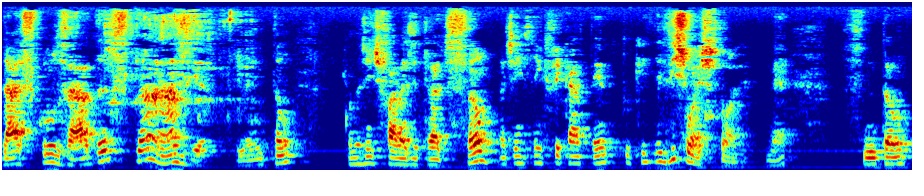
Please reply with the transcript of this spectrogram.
das cruzadas na Ásia. Né? Então, quando a gente fala de tradição, a gente tem que ficar atento porque existe uma história, né? Então,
